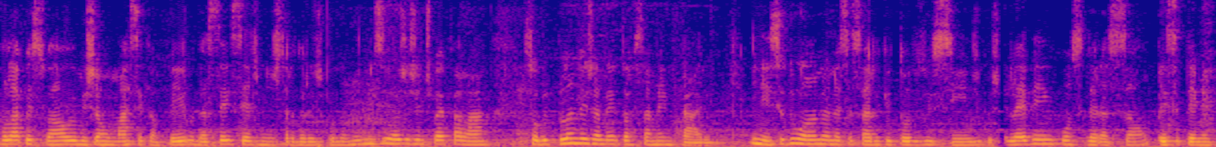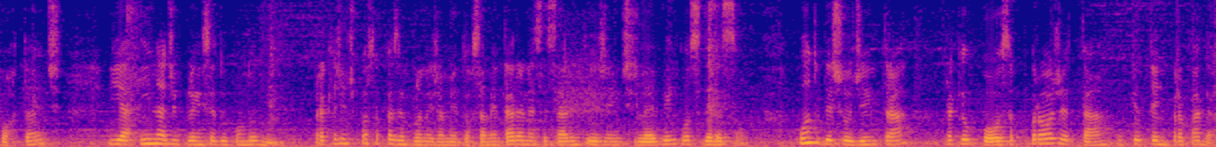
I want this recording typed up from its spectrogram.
Olá pessoal, eu me chamo Márcia Campelo, da CIC Administradora de Condomínios, e hoje a gente vai falar sobre planejamento orçamentário. Início do ano é necessário que todos os síndicos levem em consideração esse tema importante e a inadimplência do condomínio. Para que a gente possa fazer um planejamento orçamentário, é necessário que a gente leve em consideração quanto deixou de entrar para que eu possa projetar o que eu tenho para pagar.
